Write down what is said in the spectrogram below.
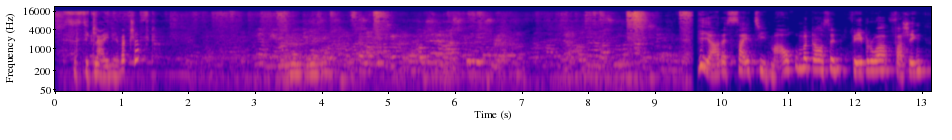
Das ist die kleine Wirtschaft. Die Jahreszeit sieht man auch, wenn wir da sind. Februar, Fasching.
